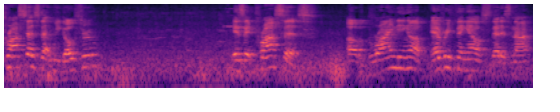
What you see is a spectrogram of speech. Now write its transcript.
process that we go through is a process of grinding up everything else that is not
